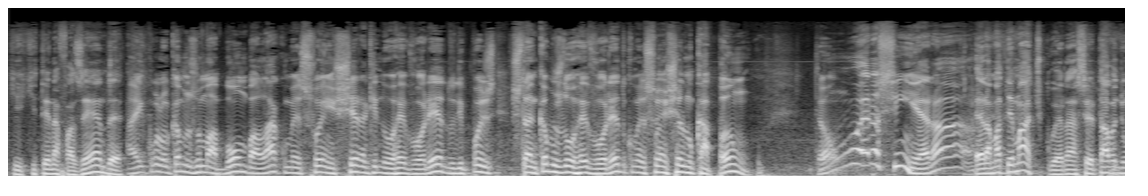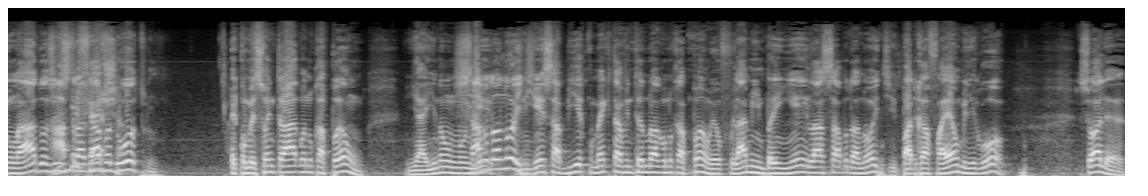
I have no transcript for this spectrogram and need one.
que, que tem na fazenda. Aí colocamos uma bomba lá, começou a encher aqui no Revoredo, depois estancamos no Revoredo, começou a encher no Capão. Então era assim, era. Era matemático, era acertava de um lado, às vezes Abre e estragava do outro. Aí começou a entrar água no capão. E aí não, não Sábado ninguém, à noite. ninguém sabia como é que estava entrando água no capão. Eu fui lá, me embrenhei lá sábado à noite. O padre Rafael me ligou. Disse, olha,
